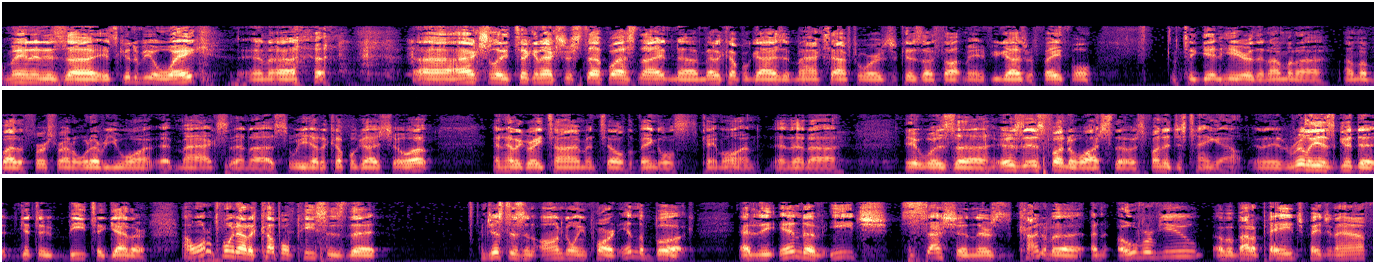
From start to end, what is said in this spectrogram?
Well, man, it is. Uh, it's good to be awake, and uh, uh, I actually took an extra step last night and uh, met a couple guys at Max afterwards because I thought, man, if you guys are faithful to get here, then I'm gonna I'm gonna buy the first round of whatever you want at Max. And uh, so we had a couple guys show up and had a great time until the Bengals came on, and then. uh it was uh it was it was fun to watch though. It's fun to just hang out. And it really is good to get to be together. I want to point out a couple pieces that just as an ongoing part in the book at the end of each session there's kind of a an overview of about a page, page and a half,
